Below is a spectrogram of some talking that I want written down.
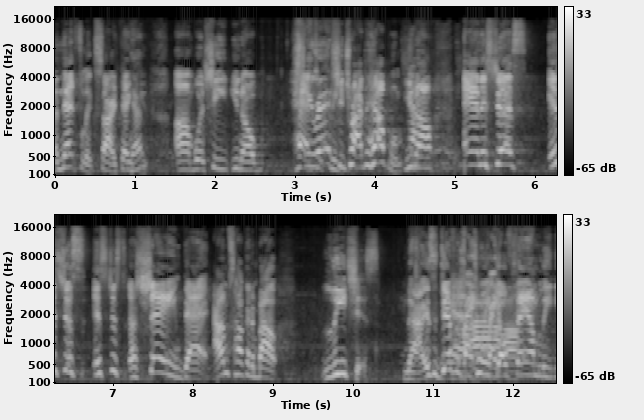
A Netflix, sorry, thank Yep. you. Um, where she, you know, had She to- ready. she tried to help them, you Yeah. know. And it's just, it's just, it's just a shame that I'm talking about leeches. Now, it's a difference Yeah. between Right. your family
